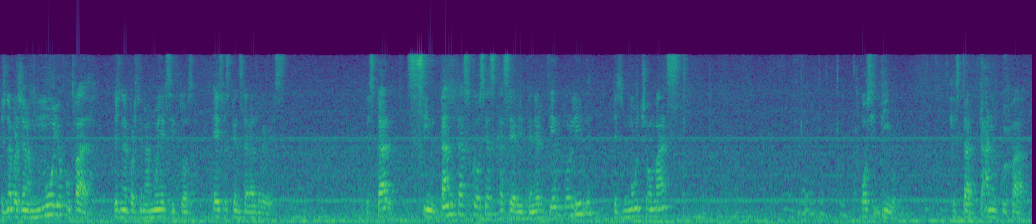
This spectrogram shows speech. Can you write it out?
Es una persona muy ocupada. Es una persona muy exitosa. Eso es pensar al revés. Estar sin tantas cosas que hacer y tener tiempo libre es mucho más positivo que estar tan ocupado.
